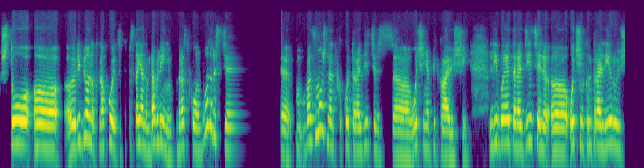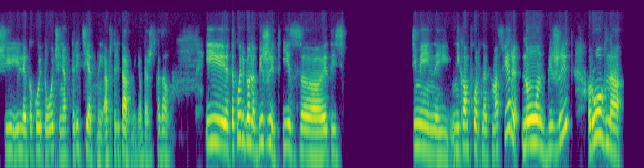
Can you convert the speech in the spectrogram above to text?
что ребенок находится под постоянным давлением в подростковом возрасте, Э, возможно, это какой-то родитель с, э, очень опекающий, либо это родитель э, очень контролирующий или какой-то очень авторитетный, авторитарный, я бы даже сказала. И такой ребенок бежит из этой семейной некомфортной атмосферы, но он бежит ровно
